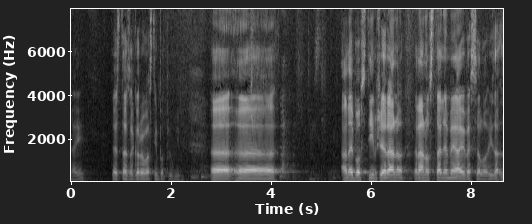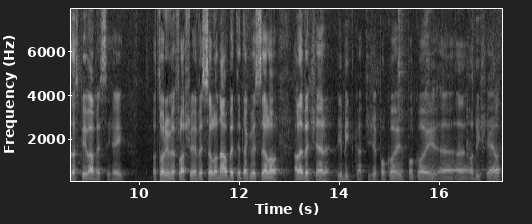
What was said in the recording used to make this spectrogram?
Nej? To je ta Zagorova s tím potrubím. E, e, a nebo s tím, že ráno, ráno staneme a je veselo. Zaspíváme si, hej. Otvoríme flašu, je veselo. Na obed je tak veselo, ale večer je bitka. Čiže pokoj, pokoj e, e, odišel. E,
